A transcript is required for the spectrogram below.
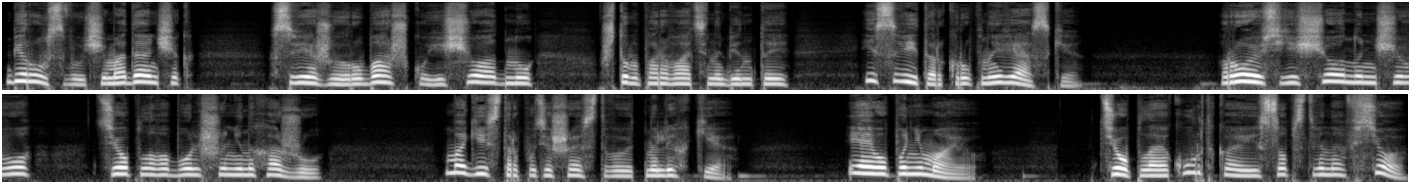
беру свой чемоданчик, свежую рубашку, еще одну, чтобы порвать на бинты, и свитер крупной вязки. Роюсь еще, но ничего теплого больше не нахожу. Магистр путешествует налегке. Я его понимаю. Теплая куртка и, собственно, все.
